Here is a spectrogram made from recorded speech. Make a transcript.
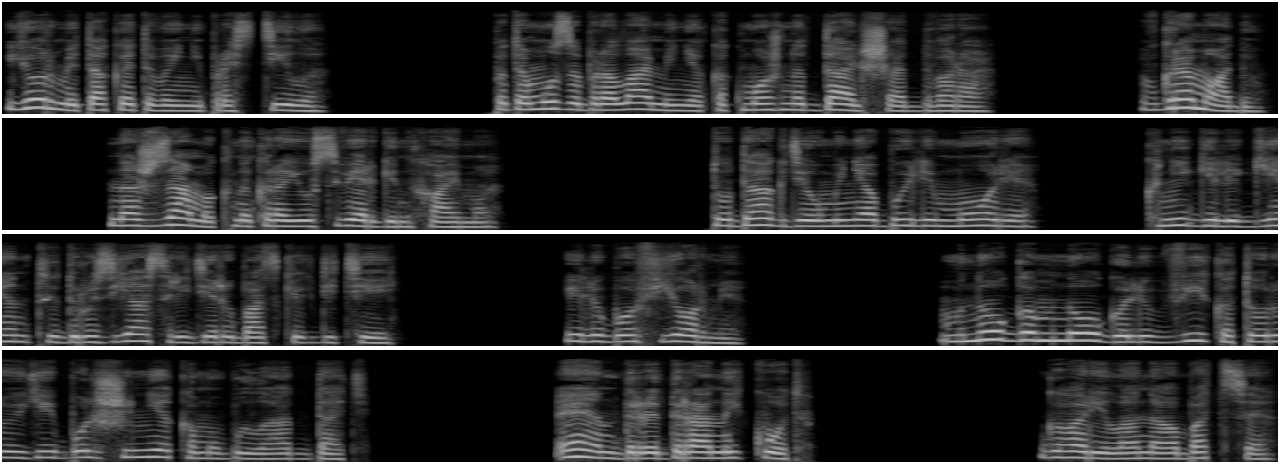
Йорми так этого и не простила. Потому забрала меня как можно дальше от двора. В Громаду. Наш замок на краю Свергенхайма. Туда, где у меня были море, книги легенд и друзья среди рыбацких детей. И любовь Йорми. Много-много любви, которую ей больше некому было отдать. «Эндре, драный кот!» — говорила она об отце.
